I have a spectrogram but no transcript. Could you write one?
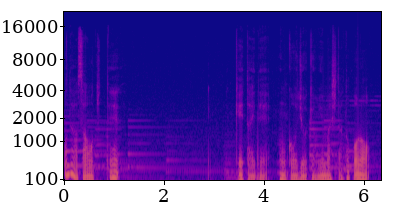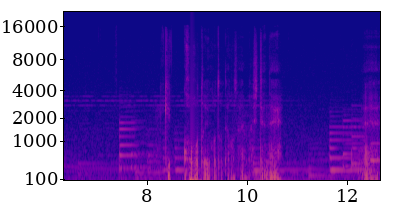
ほんで朝起きて携帯で運行状況を見ましたところ結構ということでございましてね。え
